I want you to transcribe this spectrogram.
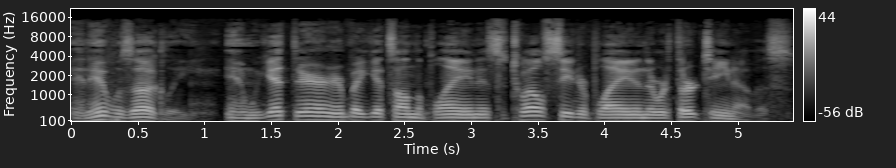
and it was ugly. And we get there, and everybody gets on the plane. It's a 12 seater plane, and there were 13 of us.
